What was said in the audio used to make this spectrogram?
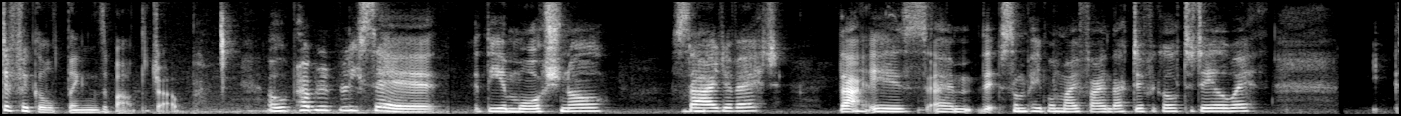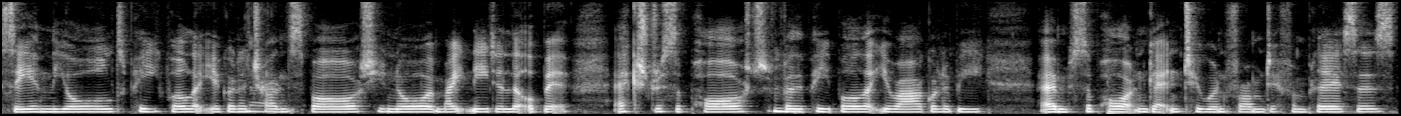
difficult things about the job. I would probably say the emotional side of it. That is um, that some people might find that difficult to deal with. Seeing the old people that you're going to Yeah. transport, you know, it might need a little bit extra support for the people that you are going to be um, supporting getting to and from different places.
